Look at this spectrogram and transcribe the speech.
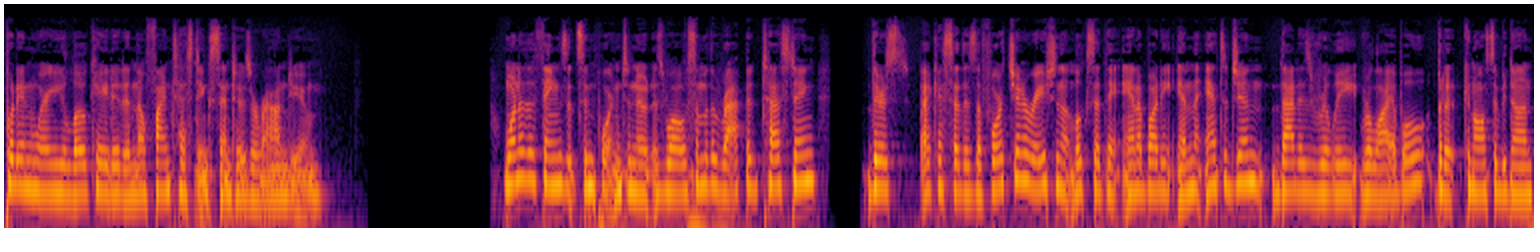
put in where you're located and they'll find testing centers around you. One of the things that's important to note as well is some of the rapid testing there's like i said there's the fourth generation that looks at the antibody and the antigen that is really reliable but it can also be done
